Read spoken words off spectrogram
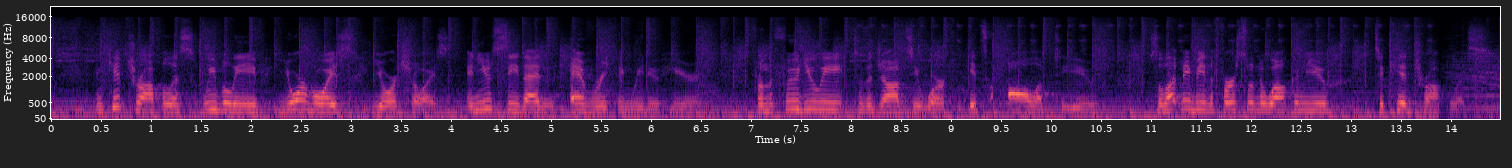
In Kidtropolis, we believe your voice, your choice, and you see that in everything we do here. From the food you eat to the jobs you work, it's all up to you. So let me be the first one to welcome you to Kidtropolis.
